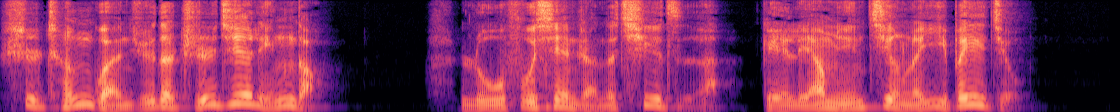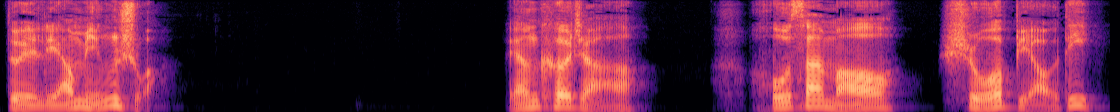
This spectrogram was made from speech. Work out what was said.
是城管局的直接领导。鲁副县长的妻子给梁明敬了一杯酒，对梁明说：“梁科长，胡三毛是我表弟，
